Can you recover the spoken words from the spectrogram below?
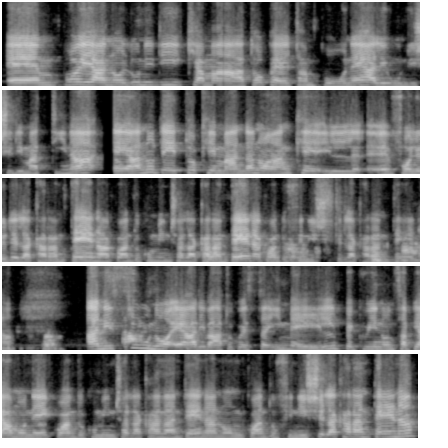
E ehm, poi hanno lunedì chiamato per il tampone alle 11 di mattina e hanno detto che mandano anche il eh, foglio della quarantena, quando comincia la quarantena, quando finisce la quarantena. A nessuno è arrivato questa email, per cui non sappiamo né quando comincia la quarantena, né quando finisce la quarantena.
